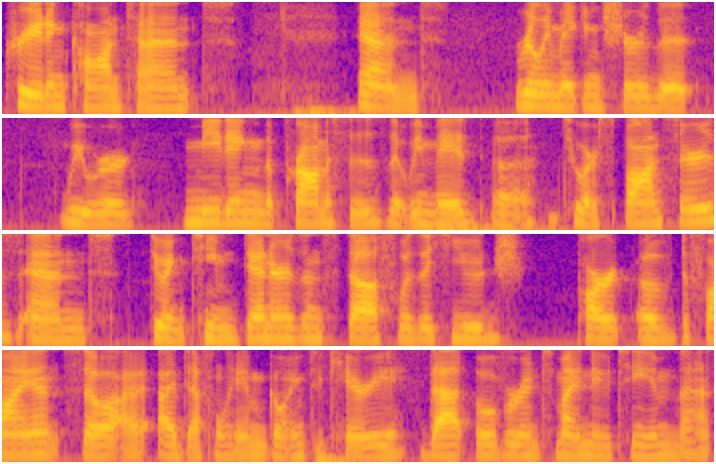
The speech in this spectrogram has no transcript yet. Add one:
creating content, and really making sure that we were meeting the promises that we made uh, to our sponsors and doing team dinners and stuff was a huge part of Defiant. So I, I definitely am going to carry that over into my new team. That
